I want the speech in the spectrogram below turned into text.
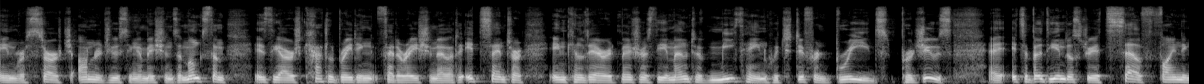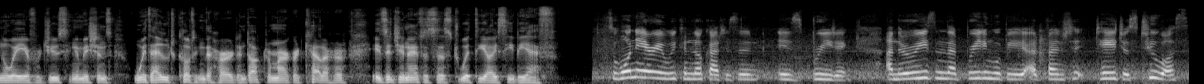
in research on reducing emissions emissions. Amongst them is the Irish Cattle Breeding Federation. Now, at its centre in Kildare, it measures the amount of methane which different breeds produce. Uh, it's about the industry itself finding a way of reducing emissions without cutting the herd. And Dr. Margaret Kelleher is a geneticist with the ICBF. So one area we can look at is, is breeding. And the reason that breeding would be advantageous to us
